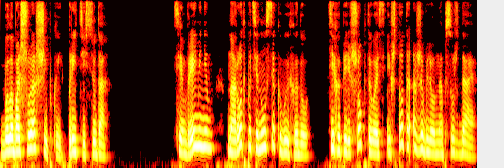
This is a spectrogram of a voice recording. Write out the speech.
Было большой ошибкой прийти сюда. Тем временем народ потянулся к выходу, тихо перешептываясь и что-то оживленно обсуждая.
